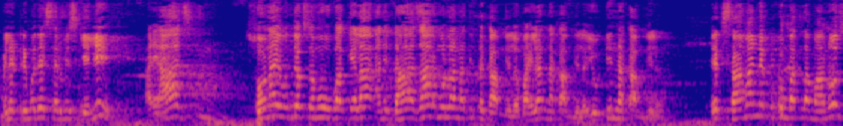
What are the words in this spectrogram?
मिलिटरीमध्ये सर्व्हिस केली. आणि आज सोनाई उद्योग समूह उभा केला आणि दहा हजार मुलांना तिथं काम दिलं महिलांना काम दिलं युवतींना काम दिलं. एक सामान्य कुटुंबातला माणूस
